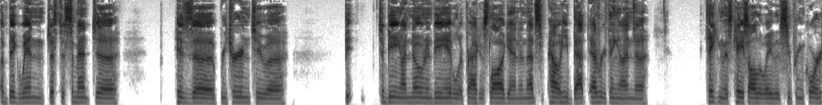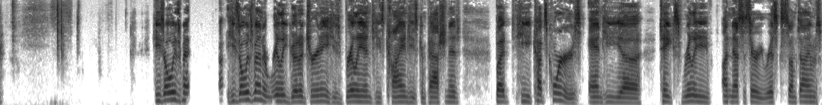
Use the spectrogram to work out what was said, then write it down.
a big win just to cement uh, his uh, return to uh, to being unknown and being able to practice law again. And that's how he bet everything on uh, taking this case all the way to the Supreme Court. He's always been he's always been a really good attorney. He's brilliant. He's kind. He's compassionate, but he cuts corners and he uh, takes really unnecessary risks sometimes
